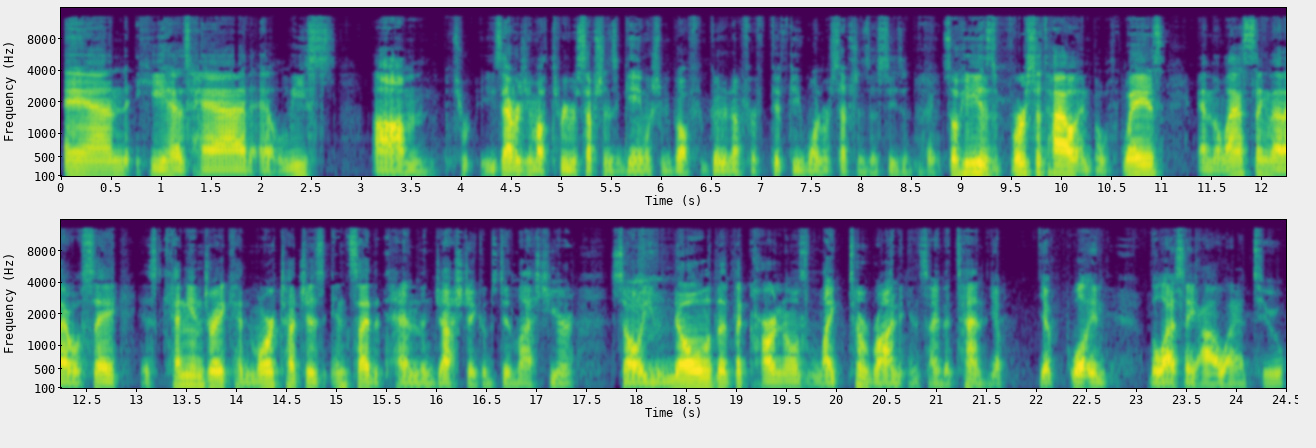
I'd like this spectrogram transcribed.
and he has had at least um, th- he's averaging about three receptions a game, which would be about good enough for 51 receptions this season. Right. So he is versatile in both ways. And the last thing that I will say is Kenyan Drake had more touches inside the 10 than Josh Jacobs did last year. So you know that the Cardinals like to run inside the 10. Yep. Yep. Well, and the last thing I'll add too,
